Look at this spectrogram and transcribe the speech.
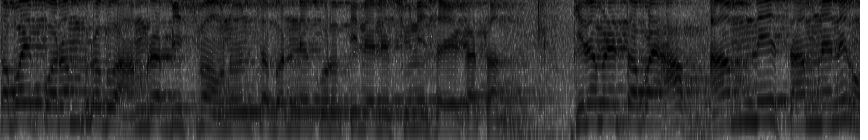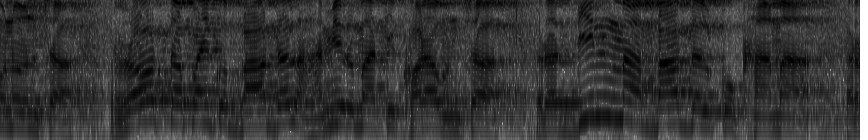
तपाईँ परमप्रभु हाम्रा बिचमा हुनुहुन्छ भन्ने कुरो तिनीहरूले सुनिसकेका छन्। किनभने तपाईँ आफ आम्ने सामने नै हुनुहुन्छ र तपाईँको बादल हामीहरूमाथि खडा हुन्छ र दिनमा बादलको खामा र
